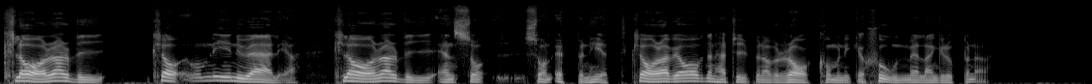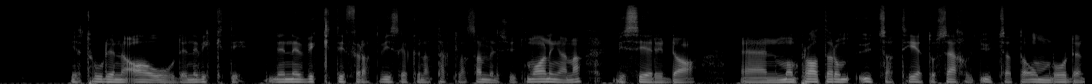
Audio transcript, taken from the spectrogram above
klarar vi, klar, om ni är nu är ärliga, klarar vi en så, sån öppenhet? Klarar vi av den här typen av rak kommunikation mellan grupperna? Jag tror den är A och O, den är viktig. Den är viktig för att vi ska kunna tackla samhällsutmaningarna vi ser idag. Man pratar om utsatthet och särskilt utsatta områden.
